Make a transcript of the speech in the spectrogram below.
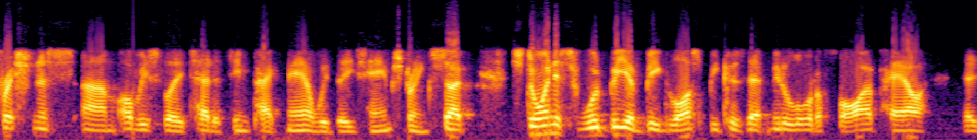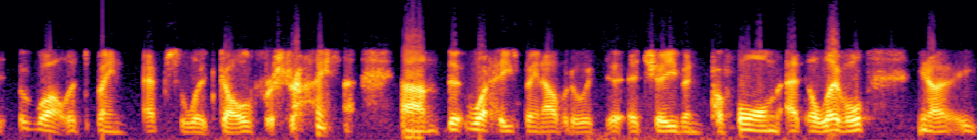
freshness. Um, obviously, it's had its impact now with these hamstrings. So Stoinis would be a big loss because that middle order firepower. Has, well, it's been absolute gold for Australia. um, that what he's been able to achieve and perform at the level, you know, he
